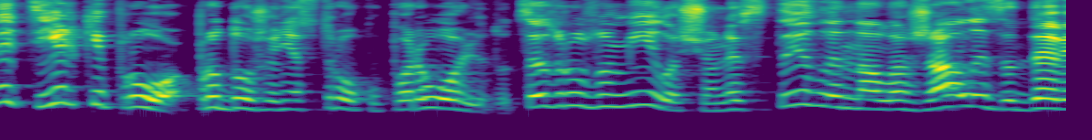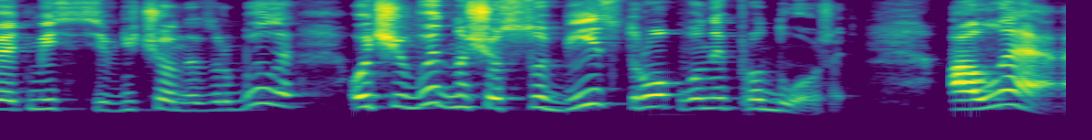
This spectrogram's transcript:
не тільки про продовження строку переогляду. Це зрозуміло, що не встигли, налажали за 9 місяців, нічого не зробили. Очевидно, що собі строк вони продовжать. Але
